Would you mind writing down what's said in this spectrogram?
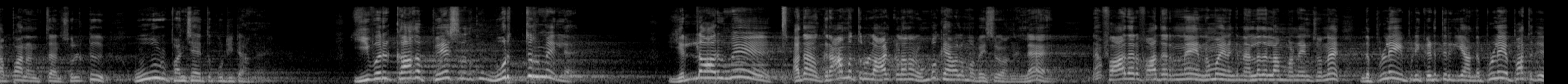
தப்பாக நினச்சான்னு சொல்லிட்டு ஊர் பஞ்சாயத்து கூட்டிட்டாங்க. இவருக்காக பேசுறதுக்கு ஒருத்தருமே இல்லை. எல்லாருமே அதான் கிராமத்தில் உள்ள ஆட்களெல்லாம் ரொம்ப கேவலமாக பேசுவாங்கல்ல. நான் ஃபாதர் ஃபாதர்னே என்னமோ எனக்கு நல்லதெல்லாம் பண்ணேன்னு சொன்னேன். இந்த பிள்ளையை இப்படி கெடுத்திருக்கியா? அந்த பிள்ளையை பார்த்துக்கு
